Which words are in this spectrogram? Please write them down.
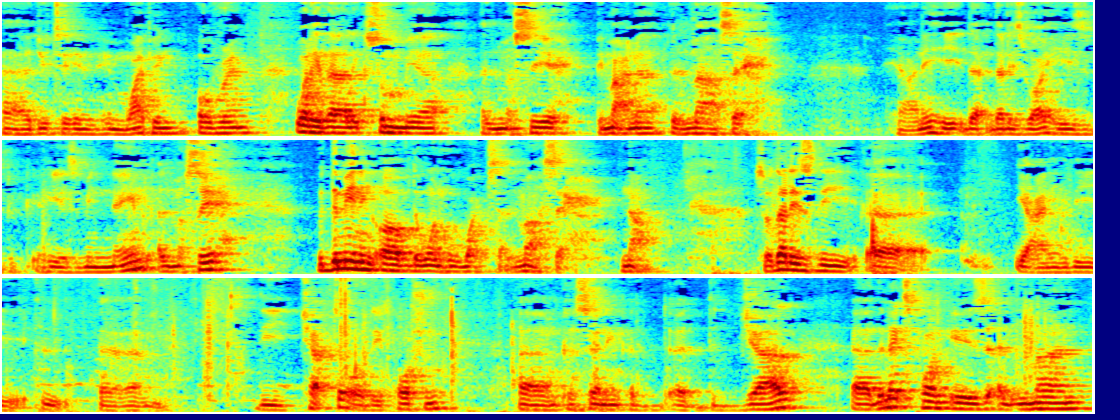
uh, due to him, him wiping over him. ولذلك سمي المسيح بمعنى الماسح. يعني he, that, that is why he's, he has been named المسيح with the meaning of the one who wipes al-masih. Now, so that is the, uh, يعني the, um, the chapter or the portion um, concerning Dajjal. Uh, the next point is al-iman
